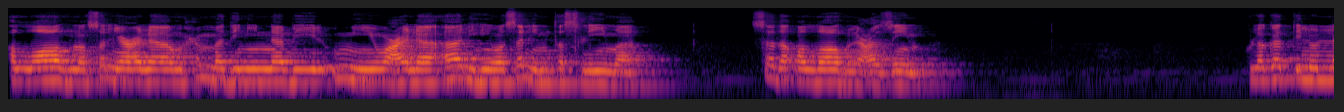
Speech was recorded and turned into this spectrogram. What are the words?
اللهم صل على محمد النبي الأمي وعلى آله وسلم تسليما صدق الله العظيم உலகத்தில் உள்ள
